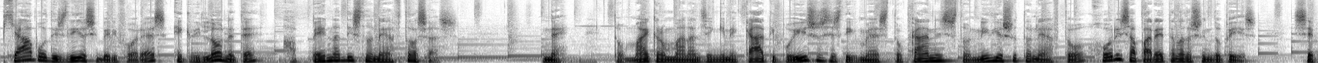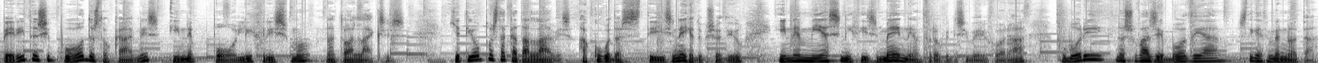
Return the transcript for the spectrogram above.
ποια από τις δύο συμπεριφορές εκδηλώνεται απέναντι στον εαυτό σας. Ναι, το micromanaging είναι κάτι που ίσως σε στιγμές το κάνεις στον ίδιο σου τον εαυτό χωρίς απαραίτητα να το συνειδητοποιείς. Σε περίπτωση που όντως το κάνεις, είναι πολύ χρήσιμο να το αλλάξεις. Γιατί όπως θα καταλάβεις ακούγοντας τη συνέχεια του επεισοδίου, είναι μια συνηθισμένη ανθρώπινη συμπεριφορά που μπορεί να σου βάζει εμπόδια στην καθημερινότητα,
